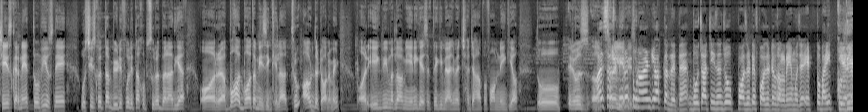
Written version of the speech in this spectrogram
चेज करने तो भी उसने उस चीज़ को इतना ब्यूटीफुल इतना खूबसूरत बना दिया और बहुत बहुत अमेजिंग खेला थ्रू आउट द टूर्नामेंट और एक भी मतलब हम ये नहीं कह सकते कि मैच में अच्छा जहाँ परफॉर्म नहीं किया तो इट वाज टूर्नामेंट की बात कर देते हैं। दो चार चीज़ें जो पॉजिटिव पॉजिटिव लग रही है मुझे। एक तो भाई कुलदीप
